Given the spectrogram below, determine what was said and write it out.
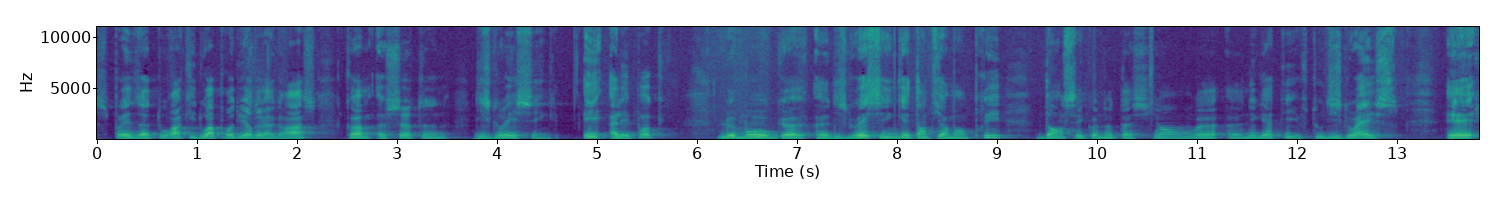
sprezzatura, qui doit produire de la grâce, comme a certain disgracing. Et à l'époque, le mot euh, disgracing est entièrement pris dans ses connotations euh, négatives. To disgrace est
